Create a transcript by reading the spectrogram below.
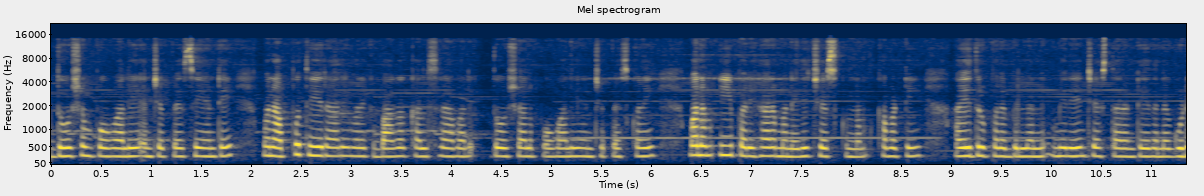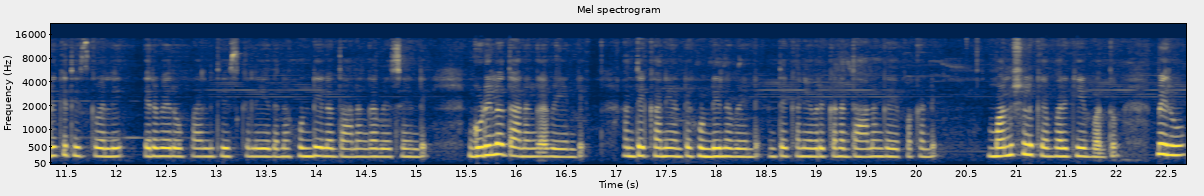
దోషం పోవాలి అని చెప్పేసి అంటే మన అప్పు తీరాలి మనకి బాగా కలిసి రావాలి దోషాలు పోవాలి అని చెప్పేసుకొని మనం ఈ పరిహారం అనేది చేసుకున్నాం. కాబట్టి ఐదు రూపాయల బిల్లల్ని మీరు ఏం చేస్తారంటే ఏదైనా గుడికి తీసుకువెళ్ళి ఇరవై రూపాయలు తీసుకెళ్ళి ఏదైనా హుండీలో దానంగా వేసేయండి. గుడిలో దానంగా వేయండి. అంతేకాని అంటే హుండీలో వేయండి అంతేకాని ఎవరికైనా దానంగా ఇవ్వకండి. మనుషులకు ఎవరికి ఇవ్వద్దు. మీరు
